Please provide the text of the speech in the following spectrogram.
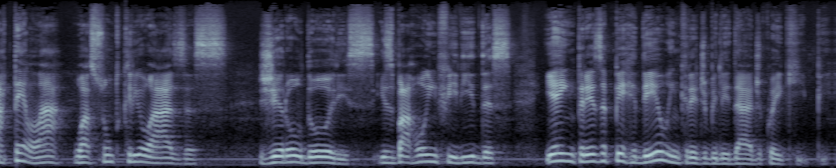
Até lá, o assunto criou asas, gerou dores, esbarrou em feridas e a empresa perdeu em credibilidade com a equipe.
